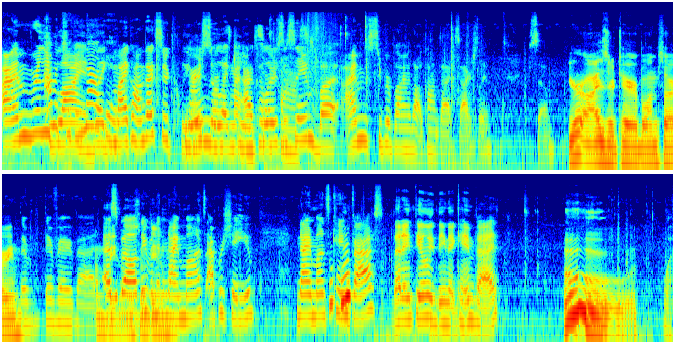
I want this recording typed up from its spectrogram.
I'm really I'm blind. Like my contacts are clear, Nine so like my eye came so color is the same, but I'm super blind without contacts actually. So Your eyes are terrible. I'm sorry. they're they're very bad. I'm being Esbel, honest thank you with for the you. nine months. I appreciate you. Nine months came fast. That ain't the only thing that came fast. Ooh. What?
